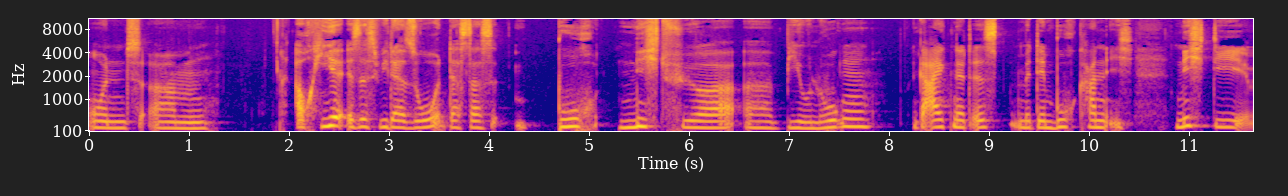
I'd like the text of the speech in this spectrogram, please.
Und ähm, auch hier ist es wieder so, dass das Buch nicht für äh, Biologen geeignet ist. Mit dem Buch kann ich nicht die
